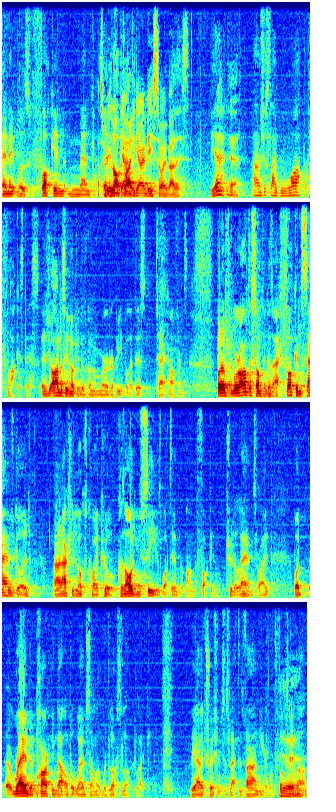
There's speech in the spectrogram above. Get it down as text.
and it was fucking mental. That's really looked the, Gary, like the Gary Vee story about this. yeah. Yeah. I was just like, what the fuck is this? It honestly looked like I was going to murder people at this tech conference. But was, we're onto something because it fucking sounds good and it actually looks quite cool because all you see is what's in on the fucking through the lens, right? But around it, parking that up at Web Summit would look, look like the electrician just left his van here. What the fuck's Yeah, going yeah. on?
